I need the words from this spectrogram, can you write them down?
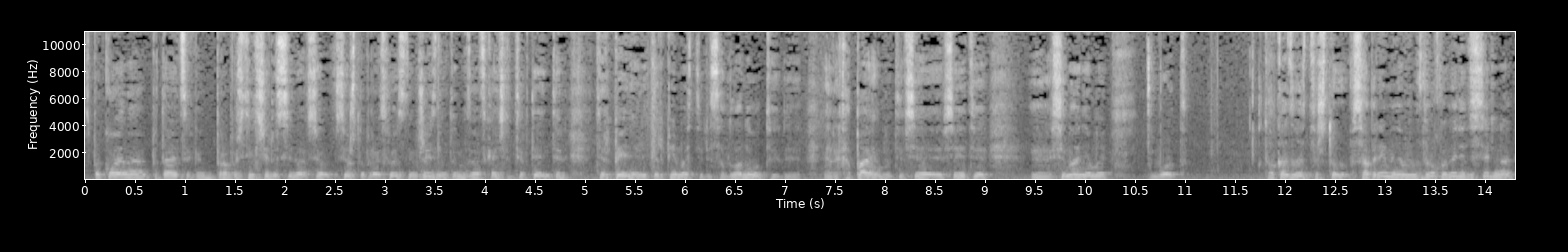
спокойно пытается как бы, пропустить через себя все, все, что происходит с ним в жизни, это называется качество терпения, терпения или терпимость, или сабланут, или эрахапаем, вот и все, все эти э, синонимы. Вот то оказывается, что со временем он вдруг увидит действительно,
